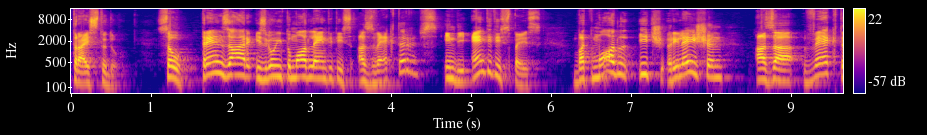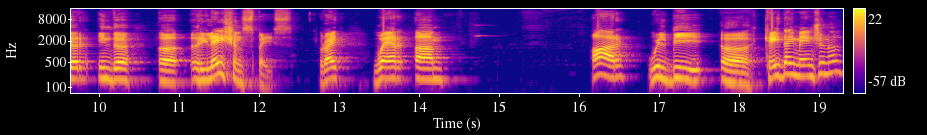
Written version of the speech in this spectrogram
tries to do. So TransR is going to model entities as vectors in the entity space, but model each relation as a vector in the uh, relation space, right? Where um, R will be uh, k-dimensional,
